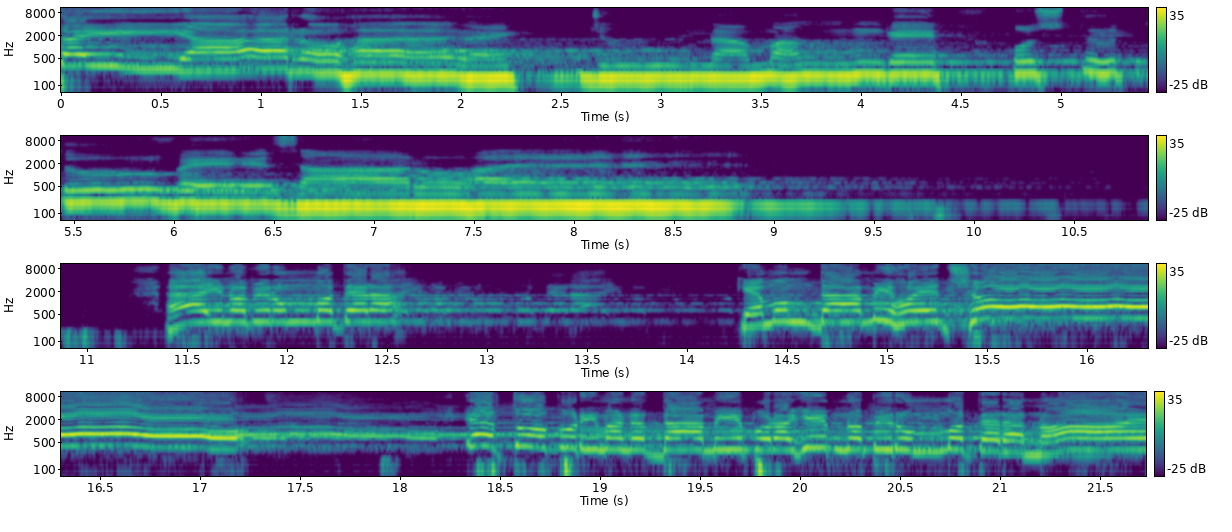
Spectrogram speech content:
তৈয়ার जू न मंगे उस्त तू बेजारो है এই নবীর উম্মতেরা কেমন দামি হয়েছ এত পরিমাণে দামি ইব্রাহিম নবীর উম্মতেরা নয়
